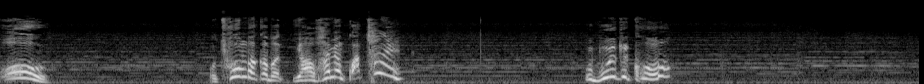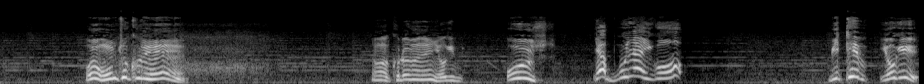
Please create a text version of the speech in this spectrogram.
오! 어, 처음 바꿔봐. 야, 화면 꽉 차네? 어, 뭐 이렇게 커? 어, 엄청 크네. 어, 그러면은 여기, 오우씨. 야, 뭐냐, 이거? 밑에, 여기,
